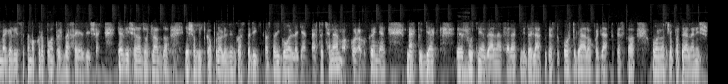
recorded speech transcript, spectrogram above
még megelőzhetem, akkor a pontos befejezések. Kevés eladott labda, és amit kapura lövünk, az pedig, az pedig gól legyen, mert hogyha nem, akkor, akkor könnyen meg tudják futni az ellenfelet, mint ahogy láttuk ezt a portugálok, vagy láttuk ezt a holland csapat ellen is.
